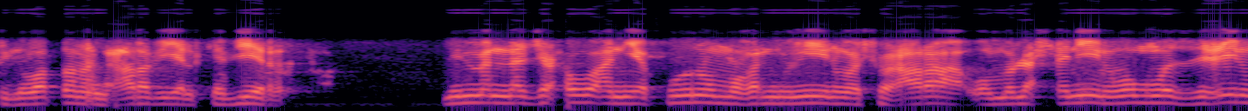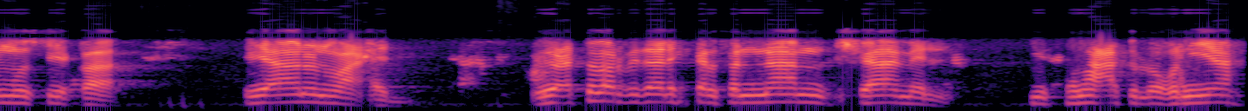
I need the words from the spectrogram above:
في الوطن العربي الكبير ممن نجحوا أن يكونوا مغنيين وشعراء وملحنين وموزعين موسيقى في آن واحد. ويعتبر بذلك الفنان شامل في صناعة الأغنية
